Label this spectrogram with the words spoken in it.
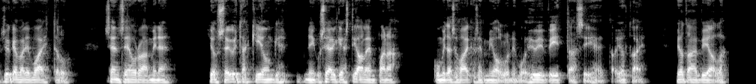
sykevälivaihtelu, sen seuraaminen. Jos se yhtäkkiä onkin niin kuin selkeästi alempana kuin mitä se on aikaisemmin ollut, niin voi hyvin viittaa siihen, että on jotain, jotain vielä.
